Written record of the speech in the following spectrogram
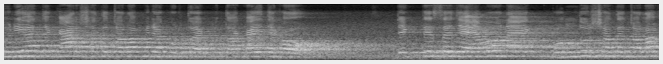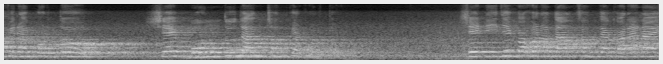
দুনিয়াতে কার সাথে চলাফেরা করতো একটু তাকাই দেখো। দেখতেছে যে এমন এক বন্ধুর সাথে চলাফেরা করত, সে বন্ধু দান সৎকার করত। সে নিজে কখনো দান সৎকার করে নাই,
